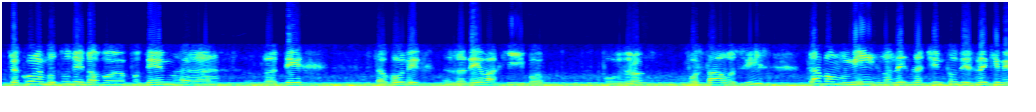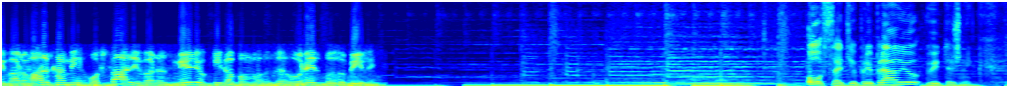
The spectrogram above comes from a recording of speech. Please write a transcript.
Pričakujemo tudi, da bodo potem eh, v teh stavkovnih zadevah, ki jih bo postavil SWIS, da bomo mi na nek način tudi z nekimi varovalkami ostali v razmerju, ki ga bomo z uredbo dobili. Offset je pripravil Vitežnik.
